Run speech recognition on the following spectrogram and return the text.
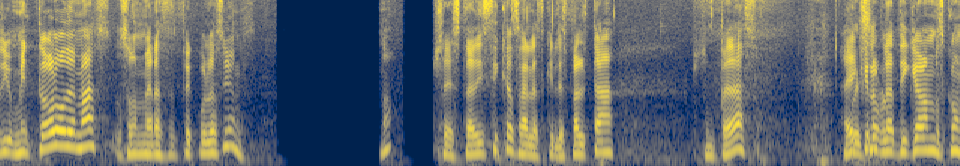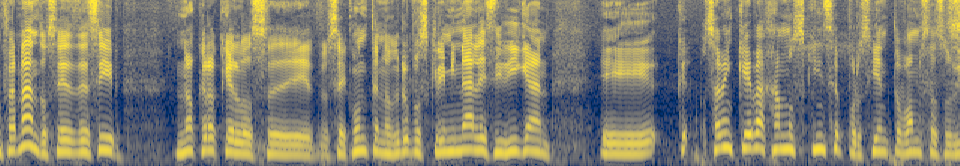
digo, todo lo demás son meras especulaciones. Estadísticas a las que les falta pues, un pedazo. Ahí Pues que sí. lo platicábamos con Fernando, o sea, es decir, no creo que los eh, se junten los grupos criminales y digan, eh, que- ¿saben qué? Bajamos 15%, vamos a subir.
